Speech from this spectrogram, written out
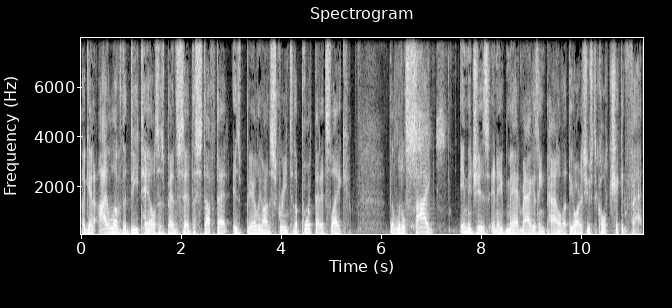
Again, I love the details, as Ben said, the stuff that is barely on screen to the point that it's like the little side images in a Mad Magazine panel that the artist used to call chicken fat,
